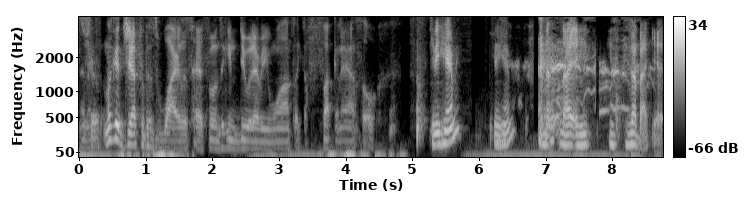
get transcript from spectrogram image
That makes True. sense. Look at Jeff with his wireless headphones. He can do whatever he wants, like a fucking asshole. Can you hear me? Can you hear me? No, no, he, he's, he's not back yet.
